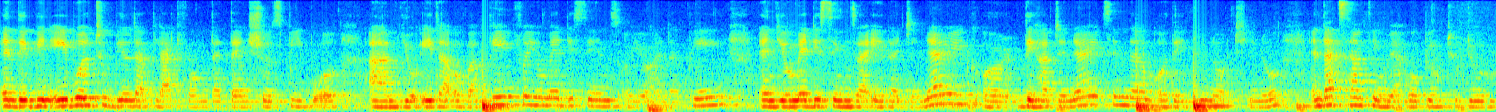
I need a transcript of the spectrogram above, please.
And they've been able to build a platform that then shows people um, you're either overpaying for your medicines or you're under and your medicines are either generic or they have generics in them or they do not, you know. And that's something we are hoping to do.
